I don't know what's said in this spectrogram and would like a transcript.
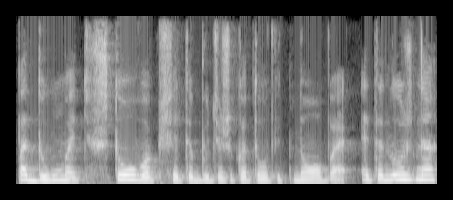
подумать, что вообще ты будешь готовить новое. Это нужно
